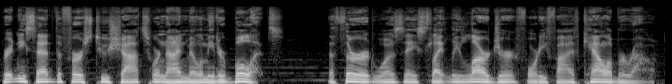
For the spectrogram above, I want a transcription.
Brittany said the first two shots were 9mm bullets. The third was a slightly larger 45 caliber round.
